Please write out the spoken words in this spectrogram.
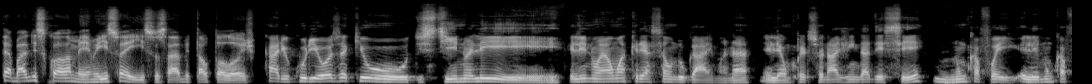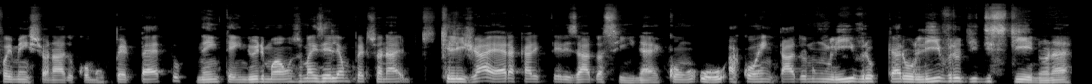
Trabalho de escola mesmo, isso é isso, sabe? Tautológico. Cara, e o curioso é que o Destino, ele, ele não é uma criação do Gaiman, né? Ele é um personagem da DC, nunca foi, ele nunca foi mencionado como perpétuo, nem tendo irmãos, mas ele é um personagem que ele já era caracterizado assim, né? Com o acorrentado num livro, que era o livro de destino, né?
